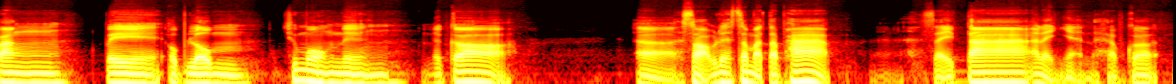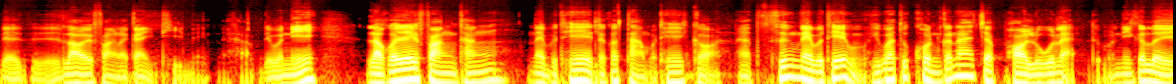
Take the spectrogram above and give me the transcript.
ฟัง ไปอบรมชั่วโมงหนึ่ง แล้วก็สอบเรื่องสมรรถภาพสายตาอะไรเงี้ยนะครับ ก็เดี๋ยวเล่าให้ฟังแล้วกันอีกทีหนึ่งนะครับ เดี๋ยววันนี้เราก็ได้ฟังทั้งในประเทศแล้วก็ต่างประเทศก่อนนะซึ่งในประเทศผมคิดว่าทุกคนก็น่าจะพอรู้แหละแต่วันนี้ก็เลย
